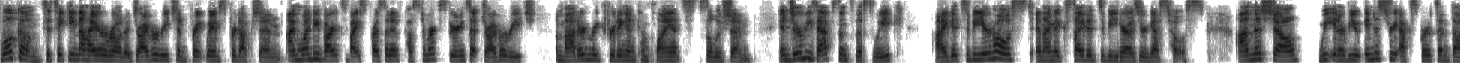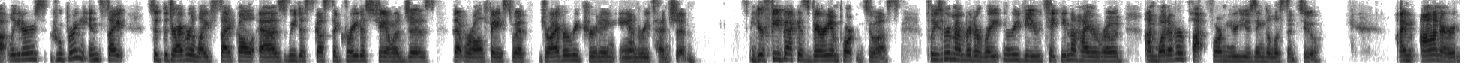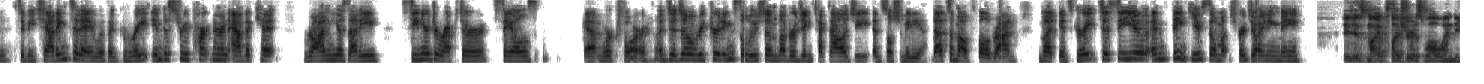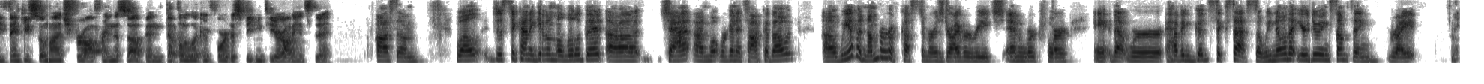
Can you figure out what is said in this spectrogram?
Welcome to Taking the Hire Road, a DriverReach and FreightWaves production. I'm Wendy Bartz, Vice President of Customer Experience at DriverReach, a modern recruiting and compliance solution. In Jeremy's absence this week, I get to be your host, and I'm excited to be here as your guest host. On this show, we interview industry experts and thought leaders who bring insight to the driver life cycle as we discuss the greatest challenges that we're all faced with driver recruiting and retention. Your feedback is very important to us. Please remember to rate and review Taking the Hire Road on whatever platform you're using to listen to. I'm honored to be chatting today with a great industry partner and advocate, Ron Yazzetti, Senior Director, Sales at Work4, a digital recruiting solution leveraging technology and social media. That's a mouthful, Ron, but it's great to see you and thank you so much for joining me. It is my pleasure as well, Wendy. Thank you so much for offering this up and definitely looking forward to speaking to your audience today. Awesome. Well, just to kind of give them a little bit uh, chat on what we're going to talk about, uh, we have a number of customers, DriverReach and Work4 uh, that we're having good success. So we know that you're doing something right.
